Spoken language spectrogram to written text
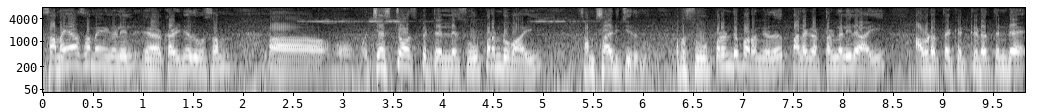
സമയാസമയങ്ങളിൽ കഴിഞ്ഞ ദിവസം ചെസ്റ്റ് ഹോസ്പിറ്റലിലെ സൂപ്രണ്ടുമായി സംസാരിച്ചിരുന്നു. അപ്പോൾ സൂപ്രണ്ട് പറഞ്ഞത് പല ഘട്ടങ്ങളിലായി അവിടുത്തെ കെട്ടിടത്തിന്റെ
